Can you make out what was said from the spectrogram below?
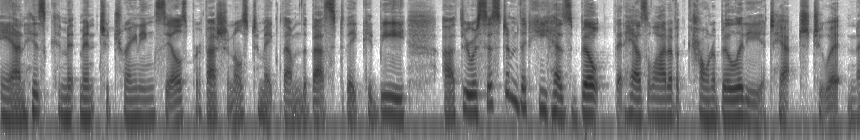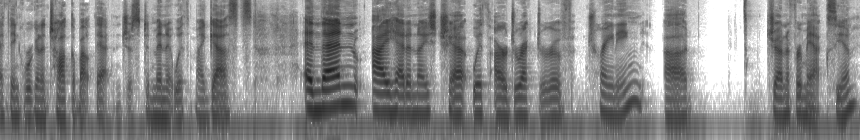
and his commitment to training sales professionals to make them the best they could be uh, through a system that he has built that has a lot of accountability attached to it. And I think we're going to talk about that in just a minute with my guests. And then I had a nice chat with our director of training, uh, Jennifer Maxian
